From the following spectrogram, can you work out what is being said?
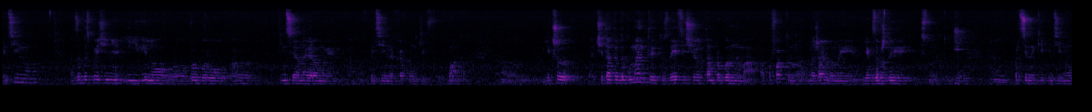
пенсійного забезпечення і вільного е, вибору е, пенсіонерами е, пенсійних рахунків в банках. Якщо читати документи, то здається, що там проблем нема. А по факту, на, жаль, вони як завжди існують. Тому що працівники пенсійного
